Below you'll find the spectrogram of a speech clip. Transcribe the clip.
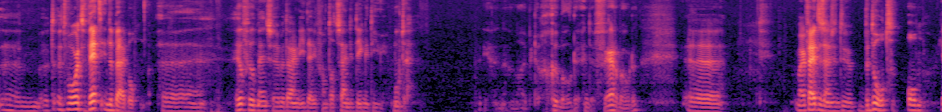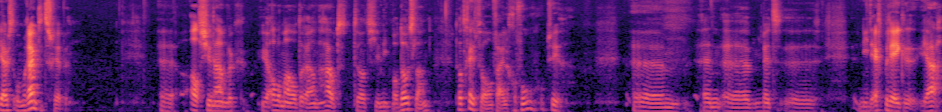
ehm, het, het woord wet in de Bijbel. Eh, heel veel mensen hebben daar een idee van, dat zijn de dingen die moeten. Dan heb je de geboden en de verboden. Eh, maar in feite zijn ze natuurlijk bedoeld om juist om ruimte te scheppen. Eh, als je namelijk je allemaal eraan houdt dat je niet mag doodslaan, dat geeft wel een veilig gevoel op zich. Ehm, en eh, met eh, niet echt breken, ja,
